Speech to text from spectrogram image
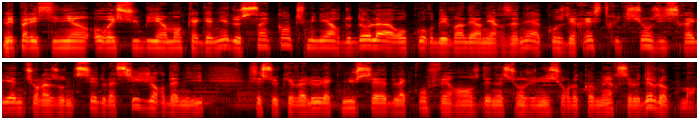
Les Palestiniens auraient subi un manque à gagner de 50 milliards de dollars au cours des 20 dernières années à cause des restrictions israéliennes sur la zone C de la Cisjordanie. C'est ce qu'évalue la CNUSED, la conférence des Nations Unies sur le commerce et le développement.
